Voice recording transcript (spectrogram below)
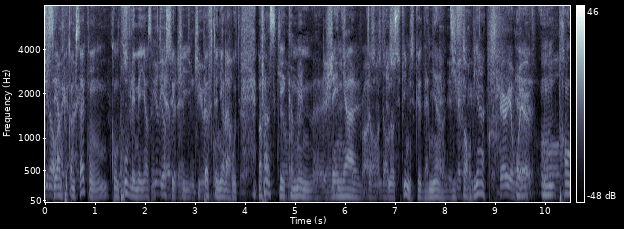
c'est un peu comme ça qu'on qu prouve les meilleurs acteurs, ceux qui, qui peuvent tenir la route. Mais enfin, ce qui est quand même génial dans, dans nos films, ce que Damien dit fort bien, euh, on prend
